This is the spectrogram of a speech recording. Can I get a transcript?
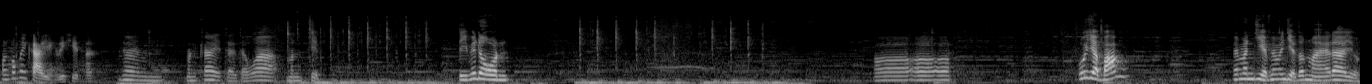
มันก็ไม่ไกลอย่างที่คิดนะใช่มันมันใกล้แต่แต่ว่ามันเจ็บ ตีไม่โดนเออเออเอออุ้ยอย่าบังให้มันเหยียบให้มันเหยียบต้นไม้ได้อยู่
